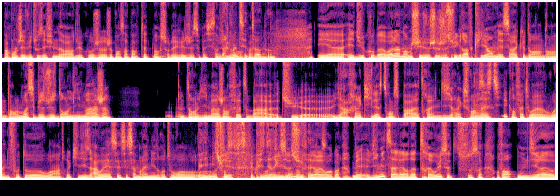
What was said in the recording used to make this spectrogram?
par contre, j'ai vu tous ces films d'horreur, du coup, je, je pense à part peut-être Mort sur le grill, je sais pas si c'est un film Darkman, d'horreur c'est top. hein. Et, euh, et du coup, bah voilà, non, mais je suis, je, je suis grave client, mais c'est vrai que dans, dans, dans moi, c'est plus juste dans l'image. Dans l'image, en fait, bah, tu, il y a rien qui laisse transparaître à une direction Ouais. artistique, en fait, ou à, ou à une photo, ou à un truc qui disent ah ouais, c'est Sam Raimi de retour au, Mais limite, au je pense fi- que ça fait plus de en fait. super héros quoi. Mais limite, ça a l'air d'être très oui. c'est- ce serait- Enfin, on me dirait euh,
